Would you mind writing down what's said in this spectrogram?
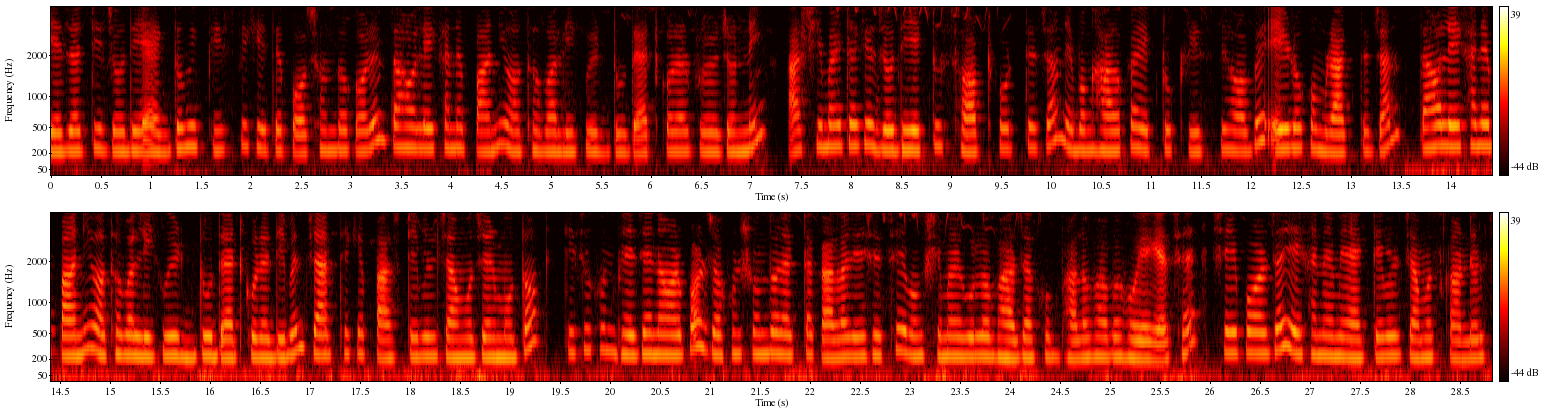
ডেজার্টটি যদি একদমই ক্রিস্পি খেতে পছন্দ করেন, তাহলে এখানে পানি অথবা লিকুইড দুধ অ্যাড করার প্রয়োজন নেই। আর সিমাইটাকে যদি একটু সফট করতে চান এবং হালকা একটু ক্রিস্পি হবে এই রকম রাখতে চান, তাহলে এখানে পানি অথবা লিকুইড দুধ অ্যাড করে দিবেন চার থেকে পাঁচ টেবিল চামচের মতো। কিছুক্ষণ ভেজে নেওয়ার পর যখন সুন্দর একটা কালার এসেছে এবং সিমাইগুলো ভাজা খুব ভালোভাবে হয়ে গেছে, সেই পর্যায়ে এখানে আমি এক টেবিল চামচ কন্ডেলস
